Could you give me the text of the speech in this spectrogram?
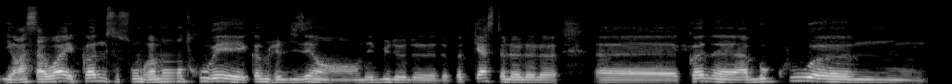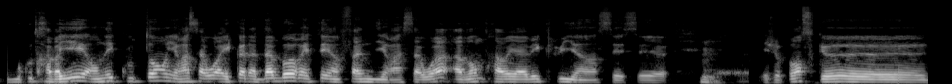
Hirasawa et Kon se sont vraiment trouvés. Et comme je le disais en, début de, de, de, podcast, le, a beaucoup, beaucoup travaillé en écoutant Hirasawa. Et Kon a d'abord été un fan d'Hirasawa avant de travailler avec lui. Hein. C'est, hmm. Et je pense que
